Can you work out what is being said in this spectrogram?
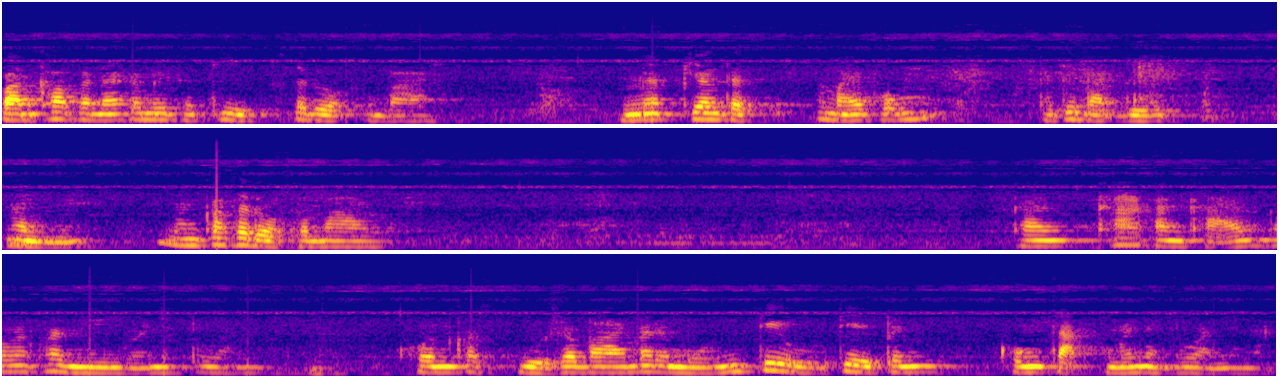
ก่อนเข้าไปไหนก็มีแต่ที่สะดวกสบายแม้เพียงแต่สมัยผมปฏิบัติอยู่นั่นมันก็สะดวกสบาย การค้าการขายมันก็ไม่ค่อยมีเหมือนอย่างทุกวันคนก็อยู่สบายไม่ได้หมุนติ้วที่เป็นคงจักเหมือนอย่างทุกวันนี้นะ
